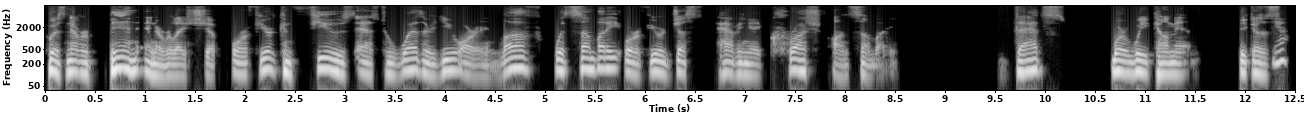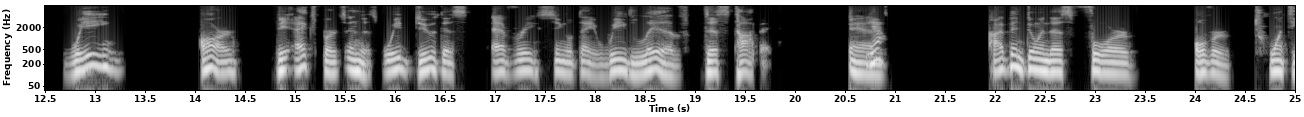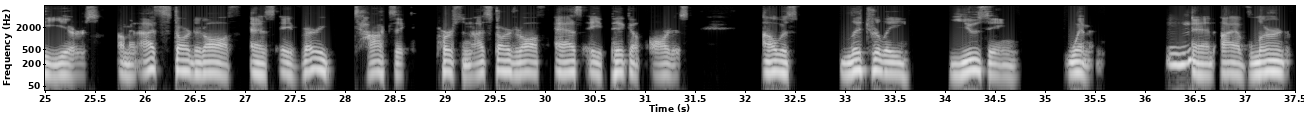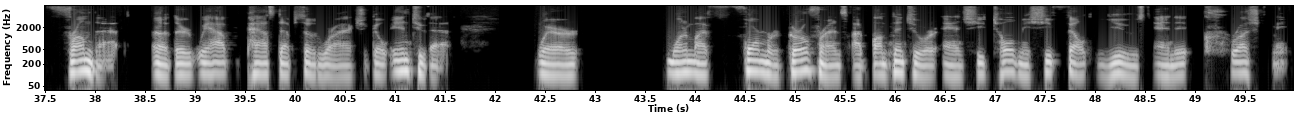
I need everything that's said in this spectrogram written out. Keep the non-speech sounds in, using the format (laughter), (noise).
who has never been in a relationship, or if you're confused as to whether you are in love with somebody or if you're just having a crush on somebody, that's where we come in because yeah. we are the experts in this. We do this every single day. We live this topic. And yeah. I've been doing this for over 20 years. I mean, I started off as a very toxic person. I started off as a pickup artist. I was literally using women. Mm-hmm. And I have learned from that. Uh, there, we have past episode where I actually go into that, where one of my former girlfriends, I bumped into her and she told me she felt used and it crushed me.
